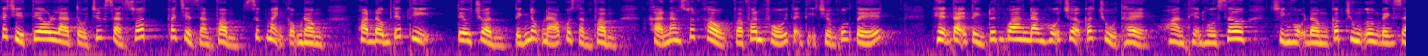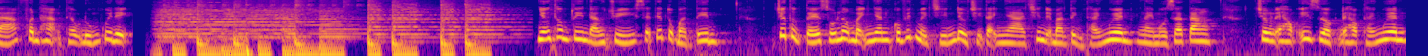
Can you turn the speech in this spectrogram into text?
Các chỉ tiêu là tổ chức sản xuất, phát triển sản phẩm, sức mạnh cộng đồng, hoạt động tiếp thị, tiêu chuẩn, tính độc đáo của sản phẩm, khả năng xuất khẩu và phân phối tại thị trường quốc tế. Hiện tại tỉnh Tuyên Quang đang hỗ trợ các chủ thể hoàn thiện hồ sơ trình hội đồng cấp trung ương đánh giá phân hạng theo đúng quy định. Những thông tin đáng chú ý sẽ tiếp tục bản tin. Trước thực tế số lượng bệnh nhân COVID-19 điều trị tại nhà trên địa bàn tỉnh Thái Nguyên ngày một gia tăng, Trường Đại học Y Dược Đại học Thái Nguyên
